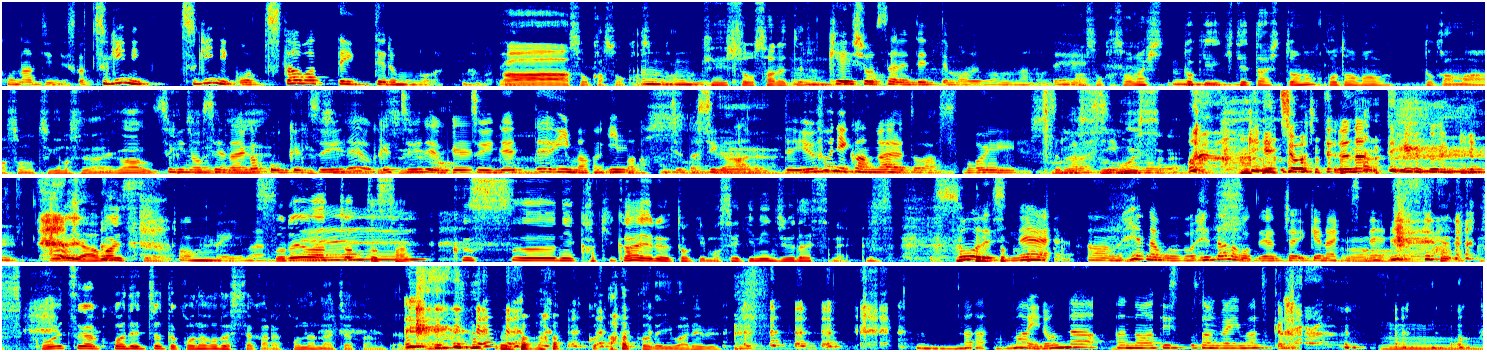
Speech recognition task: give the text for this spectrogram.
こうなんていうんですか？次に次にこう伝わっていってるものなので。ああそうかそうかそうか、うんうん。継承されてるうん継承されていってもらうものなので。あそうか。その時生きてた人の子供とか、まあその次の世代が次の世代がこう受け継いで受け継いで受け継いでって今今私があるっていうふうに考えるとはすごい素晴らしいものすごいっを継承してるなっていうふうにそれやばいっすね思います、ね。それはちょっとサックスに書き換える時も責任重大っすね。そうですね。あの変なこと下手なことやっちゃいけないですね。うんここいつがここでちょっとこんなことしたからこんなになっちゃったみたいな 後で言われる、うん、まあまあいろんなあのアーティストさんがいますから。うん、うんうん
